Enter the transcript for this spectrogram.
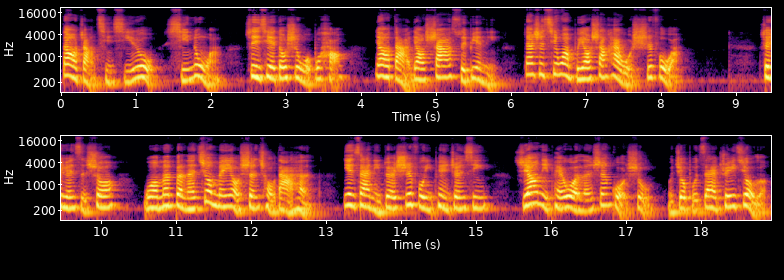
道长，请息怒，息怒啊！这一切都是我不好，要打要杀随便你，但是千万不要伤害我师傅啊！”镇元子说：“我们本来就没有深仇大恨，念在你对师傅一片真心，只要你赔我人参果树，我就不再追究了。”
